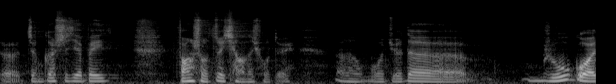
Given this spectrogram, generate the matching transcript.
呃，整个世界杯防守最强的球队，嗯，我觉得。如果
